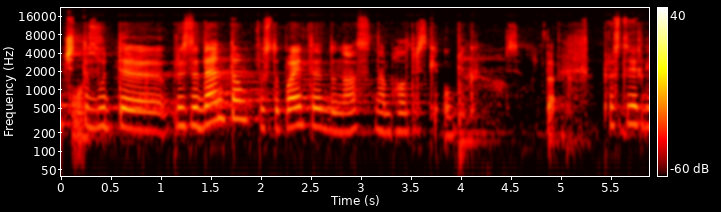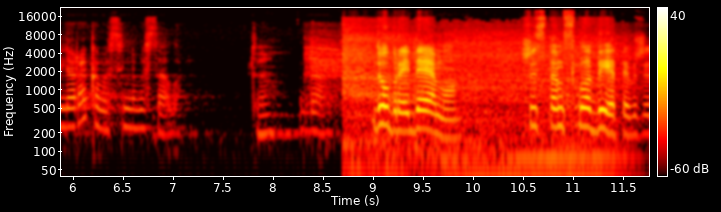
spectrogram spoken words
Хочете Ось. бути президентом, поступайте до нас на бухгалтерський облік. Все. Так. Просто як для рака сильно весела. Так. Да. Добре, йдемо. Щось там складете вже.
